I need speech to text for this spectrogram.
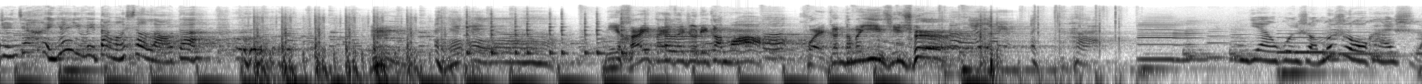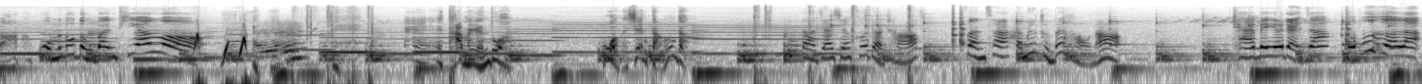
人家很愿意为大王效劳的。哎呀！你还待在这里干嘛？快跟他们一起去！宴会什么时候开始啊？我们都等半天了。他们人多，我们先等等。大家先喝点茶，饭菜还没准备好呢。茶杯有点脏，我不喝了。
